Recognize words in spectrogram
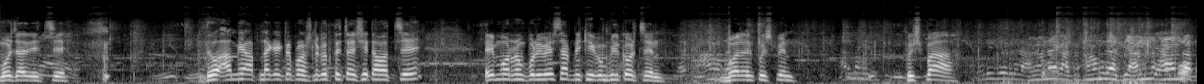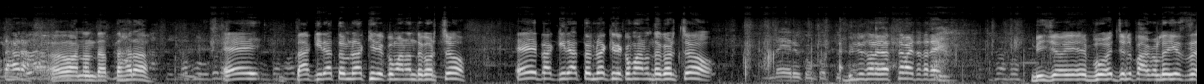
মজা দিচ্ছে। তো আমি আপনাকে একটা প্রশ্ন করতে চাই সেটা হচ্ছে এই মনোরম পরিবেশে আপনি কীরকম ফিল করছেন? বলেন পুষ্পেন। পুষ্পা। ও আনন্দ আত্মাহারা এই বাকিরা তোমরা কীরকম আনন্দ করছ? এই বাকিরা তোমরা কীরকম আনন্দ করছ? ভিডিও চলে যাচ্ছে ভাই তাদের বিজয়ের বউয়ের জন্য পাগল হয়ে গেছে।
